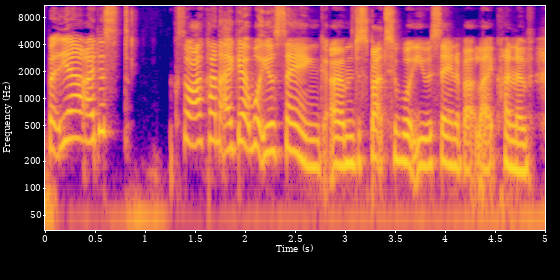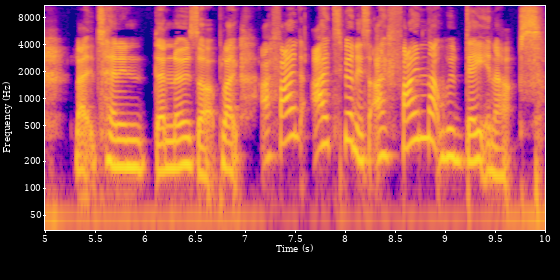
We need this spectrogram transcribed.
but yeah i just so i kind of i get what you're saying um just back to what you were saying about like kind of like turning their nose up like i find i to be honest i find that with dating apps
